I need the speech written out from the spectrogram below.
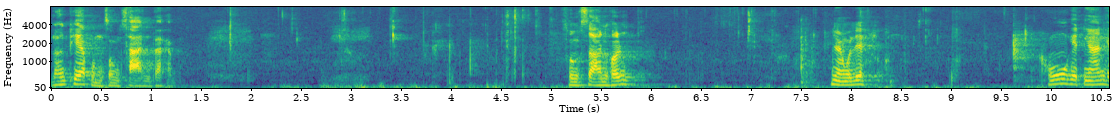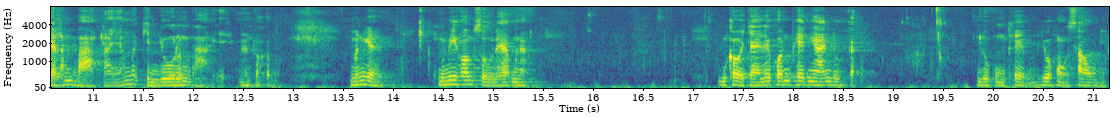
ดีเรื่องเทียบผมสงสารไปครับ สงสารคนอย่างวันนี้เขาเหตุงานกันลำบากนะยังมากินยูลำบากอีกนั่นครับมันก็มันมีความสุขนะครับนะผมเข้าใจเลยคนเพศงานอยู่กับอยู่กรุงเทพอยู่ห้องเศร้านี่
